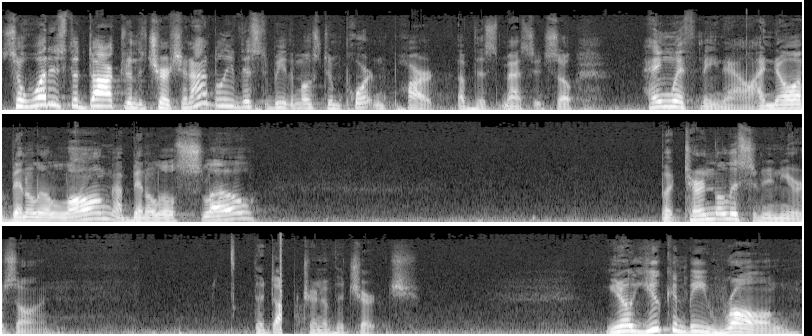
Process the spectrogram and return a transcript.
So, what is the doctrine of the church? And I believe this to be the most important part of this message. So, hang with me now. I know I've been a little long, I've been a little slow, but turn the listening ears on the doctrine of the church. You know, you can be wrong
